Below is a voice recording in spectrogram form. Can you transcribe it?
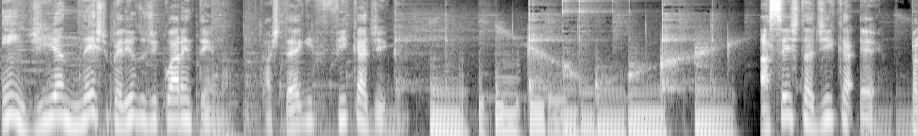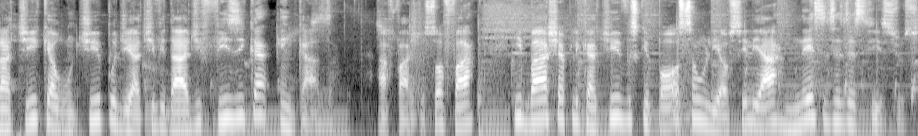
em dia neste período de quarentena. Hashtag fica a dica. A sexta dica é: pratique algum tipo de atividade física em casa afaste o sofá e baixe aplicativos que possam lhe auxiliar nesses exercícios.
